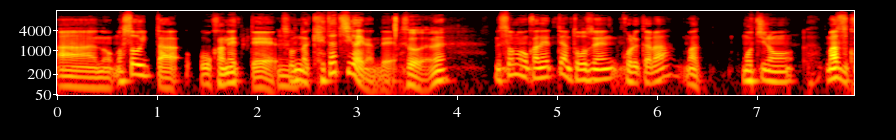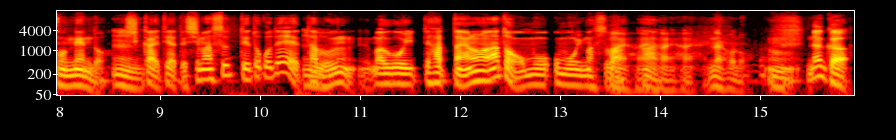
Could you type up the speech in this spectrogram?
あのまあ、そういったお金ってうん。そんな桁違いなんで,、そうだよね。でそのお金ってのは当然これから、まあ、もちろんまず今年度うん。しっかり手当てしますっていうところで多分、まあ、動いてはったんやろうなとは思う思いますわ。はいはいはい。はい。なるほど。うん。なんか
